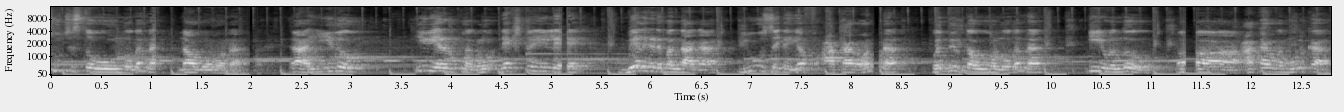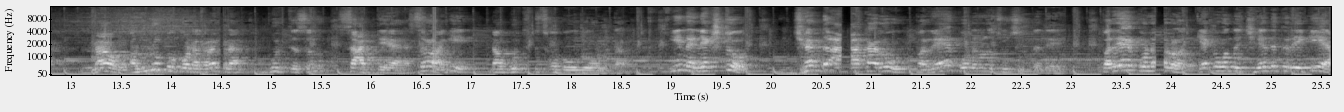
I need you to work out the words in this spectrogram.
ಸೂಚಿಸ್ತವು ಅನ್ನೋದನ್ನ ನಾವು ನೋಡೋಣ. ಇದು, ಇವು ಎರಡು ಕೋನಗಳು. ನೆಕ್ಸ್ಟ್ ಇಲ್ಲಿ ಮೇಲ್ಗಡೆ ಬಂದಾಗ ಯು ಸಹಿತ ಎಫ್ ಆಕಾರವನ್ನ ಹೊಂದಿರ್ತಾವು ಅನ್ನೋದನ್ನ ಈ ಒಂದು ಆಕಾರದ ಮೂಲಕ ನಾವು ಅನುರೂಪ ಕೋಣಗಳನ್ನ ಗುರುತಿಸಲು ಸಾಧ್ಯ. ಸರಳವಾಗಿ ನಾವು ಗುರುತಿಸಬಹುದು ಅಂತ. ಇನ್ನು ನೆಕ್ಸ್ಟ್ ಝಡ್ ಆಕಾರವು ಪರ್ಯಾಯ ಕೋಣಗಳನ್ನು ಸೂಚಿಸುತ್ತದೆ. ಪರ್ಯಾಯ ಕೋಣಗಳು ಯಾಕೆ ಒಂದು ಛೇದಕ ರೇಖೆಯ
